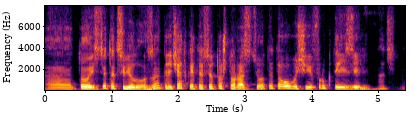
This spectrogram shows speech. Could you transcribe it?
то есть это целлюлоза, клетчатка – это все то, что растет, это овощи и фрукты и зелень. Значит, э,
